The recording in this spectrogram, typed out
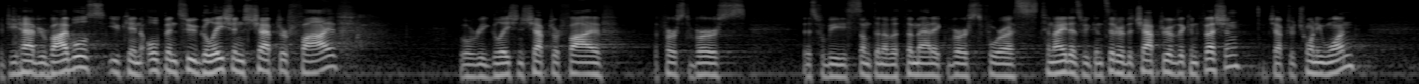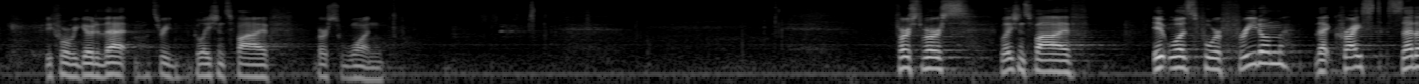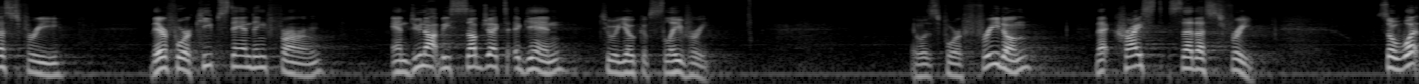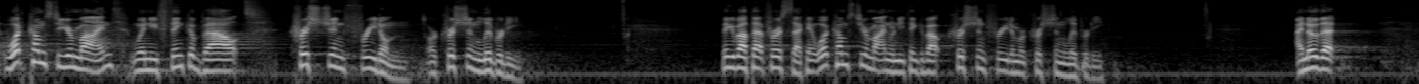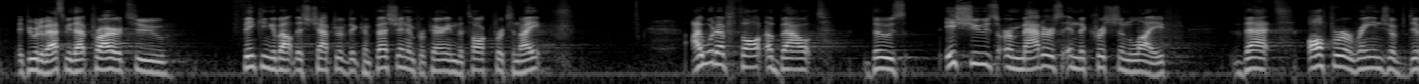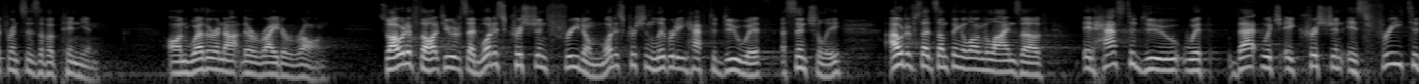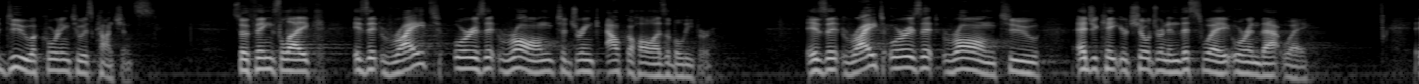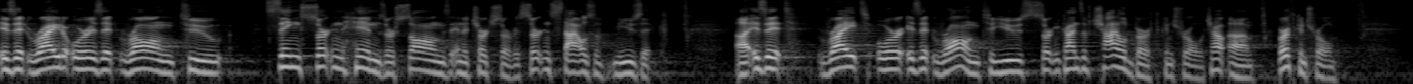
If you have your Bibles, you can open to Galatians chapter 5. We'll read Galatians chapter 5, the first verse. This will be something of a thematic verse for us tonight as we consider the chapter of the confession, chapter 21. Before we go to that, let's read Galatians 5, verse 1. First verse, Galatians 5 It was for freedom that Christ set us free. Therefore, keep standing firm and do not be subject again to a yoke of slavery. It was for freedom that Christ set us free. So, what, what comes to your mind when you think about Christian freedom or Christian liberty? Think about that for a second. What comes to your mind when you think about Christian freedom or Christian liberty? I know that if you would have asked me that prior to thinking about this chapter of the confession and preparing the talk for tonight, I would have thought about those issues or matters in the Christian life that offer a range of differences of opinion on whether or not they're right or wrong. So I would have thought, if you would have said, What does Christian freedom, what does Christian liberty have to do with, essentially? I would have said something along the lines of, It has to do with that which a Christian is free to do according to his conscience. So things like, is it right or is it wrong to drink alcohol as a believer? Is it right or is it wrong to educate your children in this way or in that way? Is it right or is it wrong to sing certain hymns or songs in a church service, certain styles of music? Uh, is it right or is it wrong to use certain kinds of childbirth control, child, uh, birth control?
